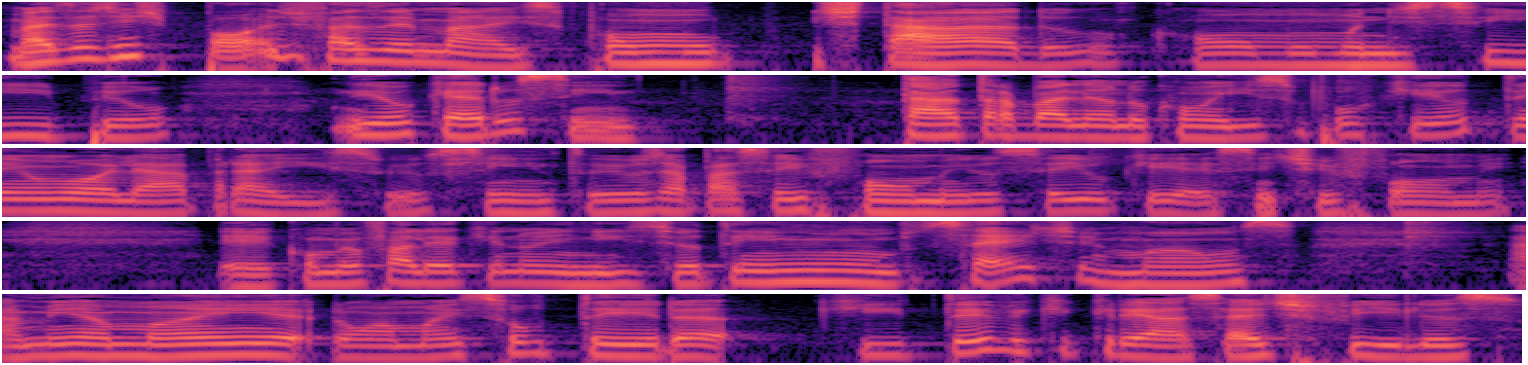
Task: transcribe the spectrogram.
Mas a gente pode fazer mais, como Estado, como município. E eu quero, sim, tá trabalhando com isso, porque eu tenho um olhar para isso. Eu sinto, eu já passei fome, eu sei o que é sentir fome. É, como eu falei aqui no início, eu tenho sete irmãos. A minha mãe era uma mãe solteira que teve que criar sete filhos.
